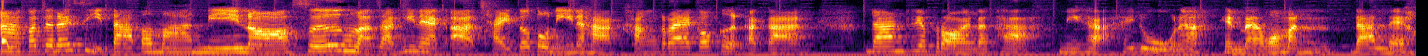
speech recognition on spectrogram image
อะก็จะได้สีตาประมาณนี้เนาะซึ่งหลังจากที่แน็กอาจใช้เจ้าตัวนี้นะคะ ครั้งแรกก็เกิดอาการด้านเรียบร้อยแล้วค่ะ นี่ค่ะ ให้ดูนะ เห็นไหมว่ามันด้านแล้ว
